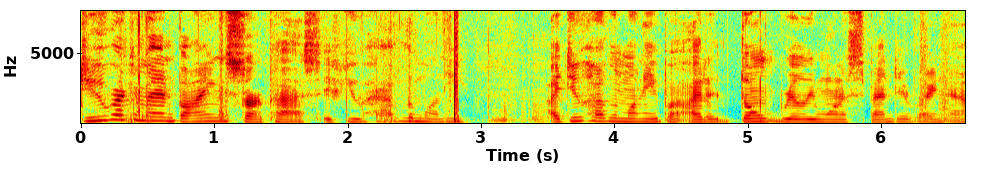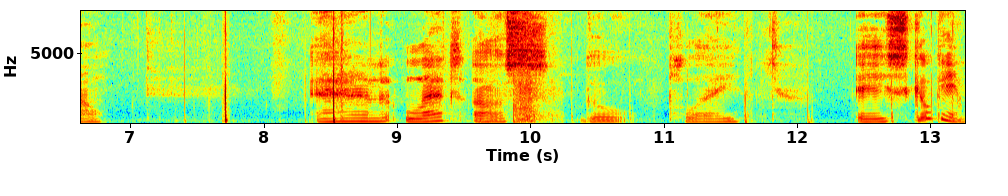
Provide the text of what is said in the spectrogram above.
do recommend buying Star Pass if you have the money. I do have the money, but I don't really want to spend it right now. And let us go play a skill game.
